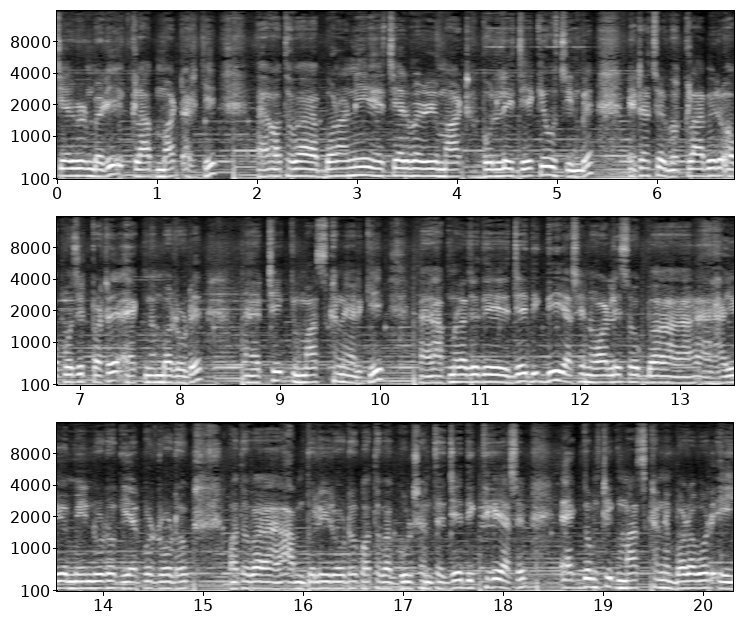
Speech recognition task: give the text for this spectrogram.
চেয়ারম্যান বাড়ি ক্লাব মাঠ আর কি। অথবা বনানী চেয়ারম্যান বাড়ির মাঠ বললে যে কেউ চিনবে। এটা হচ্ছে ক্লাবের অপোজিট পাটে, এক নম্বর রোডে ঠিক মাঝখানে আর কি। আপনারা যদি যে দিক দিয়েই আসেন ওয়ারলেস হোক বা হাইওয়ে মেইন রোড হোক এয়ারপোর্ট রোড হোক, অথবা আমতলি রোড হোক, অথবা গুলশান যে দিক থেকেই আসেন, একদম ঠিক মাঝখানে বরাবর এই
